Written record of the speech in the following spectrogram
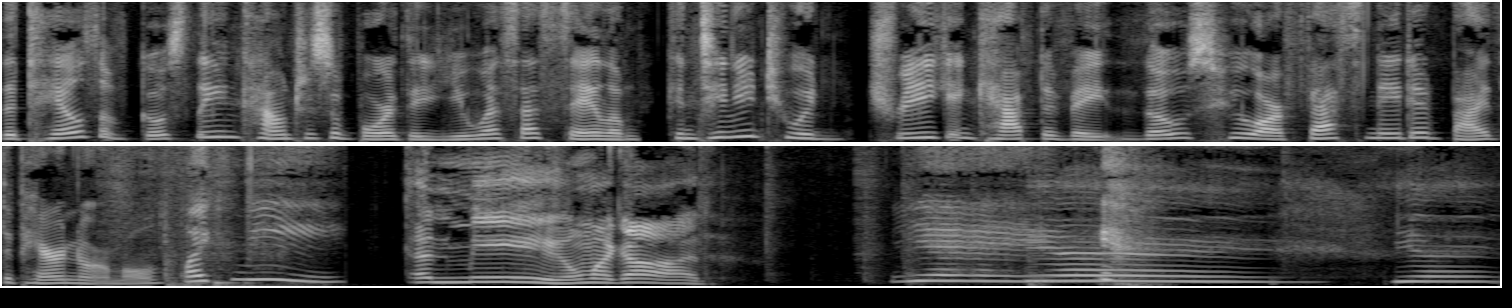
the tales of ghostly encounters aboard the USS Salem continue to intrigue and captivate those who are fascinated by the paranormal, like me. And me. Oh my god. Yay! Yay. Yay.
